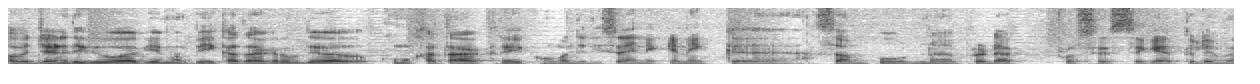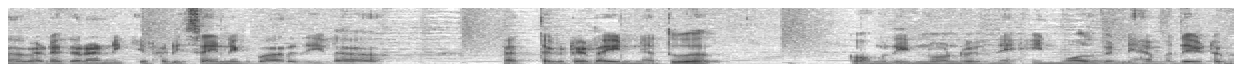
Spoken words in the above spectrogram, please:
අවජනතිකවගේ අපේ කතා කරු දෙව කොම කතා කරේ කොමද ඩිසයින කෙනෙක් සම්පූර්ණ ප්‍රඩක්් ප්‍රොසෙස් එක ඇතුළෙම වැඩ කරන්න කියලා ඩිසයින් එක බාරදිලා පැත්තකටලා ඉන්න ඇතුව කොමද ඉන්නෝන් වෙන්න ඉන්වෝල් වෙන්න හැමදේටම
